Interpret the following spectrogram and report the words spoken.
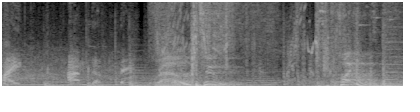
Right. I'm the best. Round two. Fight.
